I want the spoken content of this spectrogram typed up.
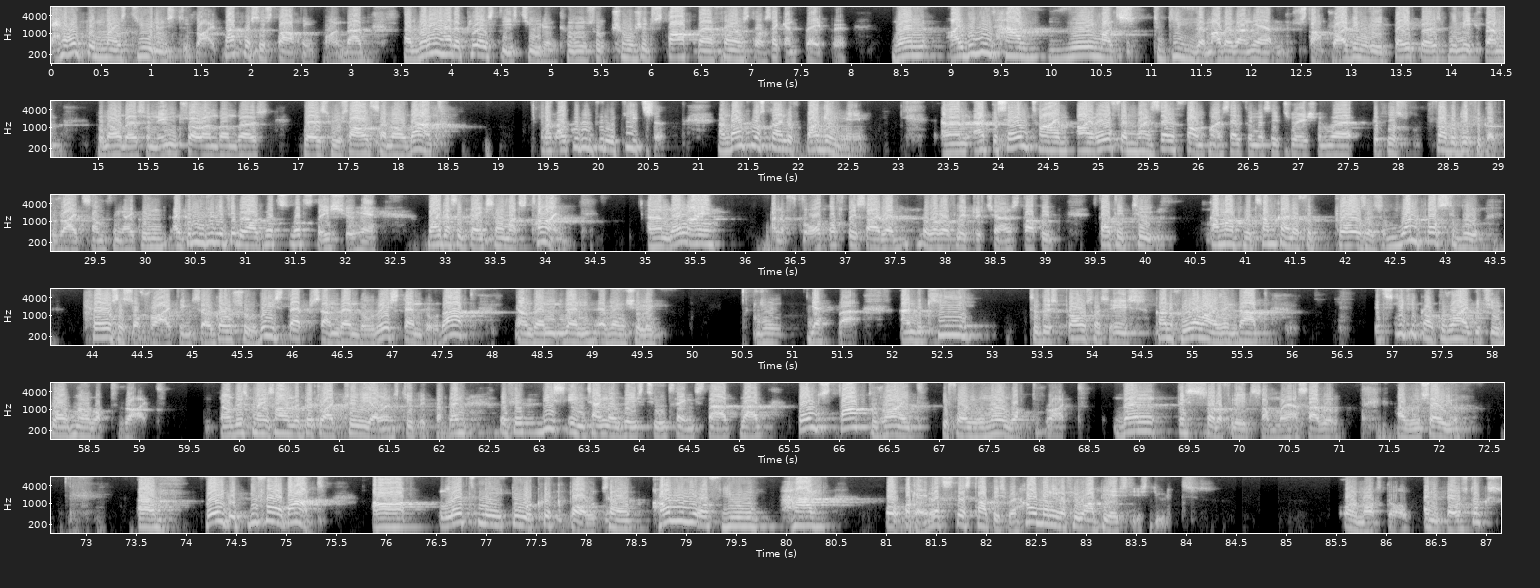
helping my students to write. That was the starting point. That, and when I had a PhD student who, who should start their first or second paper, then I didn't have very much to give them other than, yeah, start writing, read papers, mimic them. You know, there's an intro and then there's, there's results and all that. But I couldn't really teach them. And that was kind of bugging me. And at the same time, I often myself found myself in a situation where it was rather difficult to write something. I couldn't, I couldn't really figure out what's, what's the issue here. Why does it take so much time? And then I kind of thought of this. I read a lot of literature and started, started to come up with some kind of a process, one possible process of writing. So go through these steps and then do this, then do that, and then, then eventually you get that. And the key to this process is kind of realizing that it's difficult to write if you don't know what to write. Now, this may sound a bit like trivial and stupid, but then if you disentangle these two things that, that don't start to write before you know what to write, then this sort of leads somewhere, as I will, I will show you. Um, very good. Before that, uh, let me do a quick poll. So how many of you have Oh, okay, let's, let's start this way. How many of you are PhD students? Almost all. Any postdocs?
